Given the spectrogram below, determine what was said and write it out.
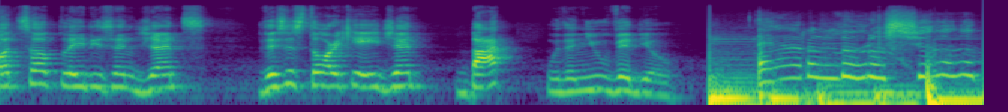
What's up ladies and gents? This is the ArchiAgent back with a new video. Add a little sugar.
